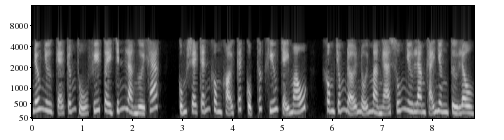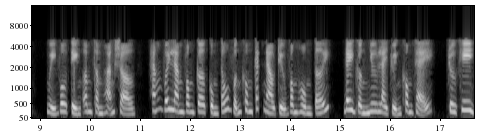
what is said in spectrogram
nếu như kẻ trấn thủ phía tây chính là người khác, cũng sẽ tránh không khỏi kết cục thất khiếu chảy máu, không chống đỡ nổi mà ngã xuống như Lam Khải Nhân từ lâu, Ngụy Vô Tiện âm thầm hoảng sợ, hắn với Lam Vong Cơ cùng tấu vẫn không cách nào triệu vong hồn tới, đây gần như là chuyện không thể, trừ khi,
